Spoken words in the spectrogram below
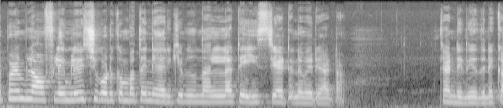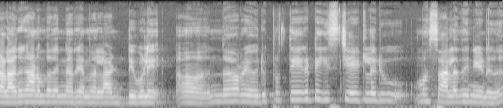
എപ്പോഴും ലോ ഫ്ലെയിമിൽ വെച്ച് കൊടുക്കുമ്പോൾ തന്നെ ആയിരിക്കും ഇത് നല്ല ടേസ്റ്റി ആയിട്ട് തന്നെ വരിക കേട്ടോ. കണ്ടിന്യൂ ഇതിന്റെ കളർ കാണുമ്പോൾ തന്നെ അറിയാം. നല്ല അടിപൊളി എന്താ പറയുക ഒരു പ്രത്യേക ടേസ്റ്റി ആയിട്ടുള്ളൊരു മസാല തന്നെയാണിത്.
